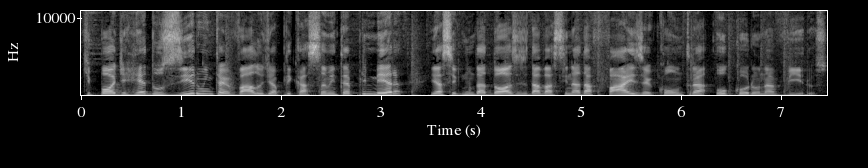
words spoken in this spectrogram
que pode reduzir o intervalo de aplicação entre a primeira e a segunda doses da vacina da Pfizer contra o coronavírus.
